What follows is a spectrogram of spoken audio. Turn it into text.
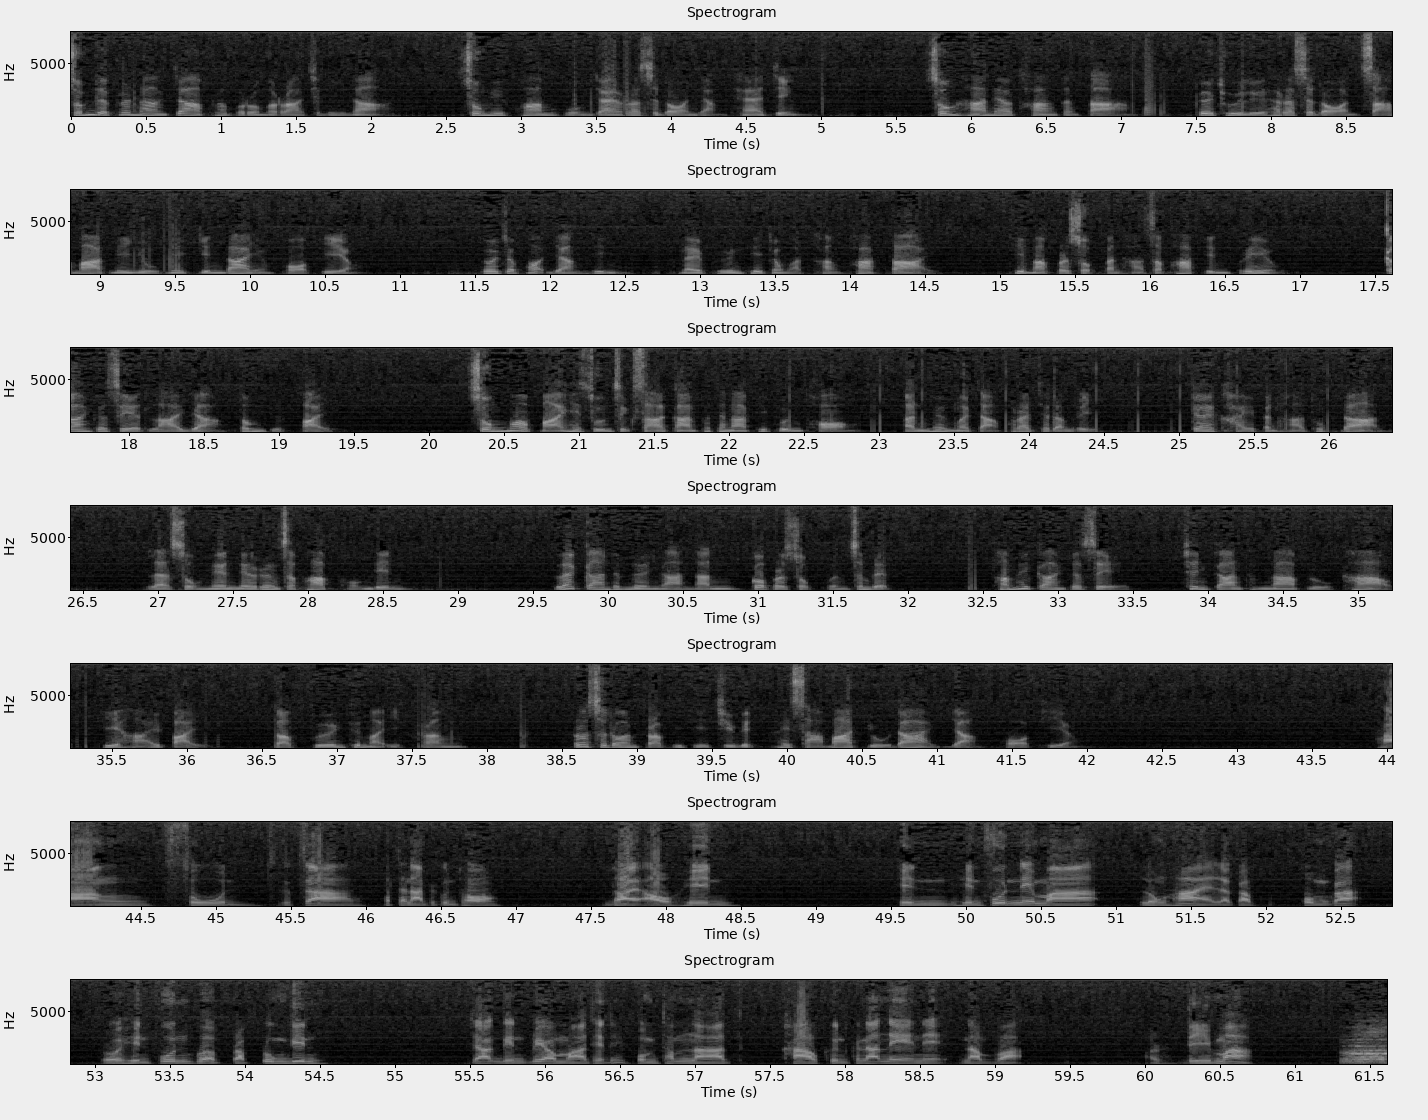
สมเด็จพระนางเจ้าพระบรมราชินีนาถทรงมีความห่วงใยราษฎรอย่างแท้จริง ทรงหาแนวทางต่างๆ เพื่อช่วยเหลือให้ราษฎรสามารถมีอยู่มีกินได้อย่างพอเพียง โดยเฉพาะอย่างยิ่งในพื้นที่จังหวัดทางภาคใต้ ที่มักประสบปัญหาสภาพดินเปรี้ยว การเกษตรหลายอย่างต้องหยุดไป ทรงมอบหมายให้ศูนย์ศึกษาการพัฒนาพิกุลทอง อันเนื่องมาจากพระราชดำริ แก้ไขปัญหาทุกด้าน และส่งเน้นในเรื่องสภาพของดิน และการดำเนินงานนั้นก็ประสบผลสำเร็จทำให้การเกษตร เช่นการทำนาปลูกข้าวที่หายไป กลับฟื้นขึ้นมาอีกครั้งรัษฎรปรับวิถีชีวิตให้สามารถอยู่ได้อย่างพอเพียง ทางศูนย์ศึกษาพัฒนาพิกุลทอง ได้เอาหิน หินหินฟุ้นนี่มาลงให้แล้วก็ผมก็โรยหินฟุ้นเพื่อปรับปรุงดิน จากดินเปรี้ยวมาเทเดผมทำนาข้าวขึ้นขนาดนี้นี่นับว่า ดีมากเ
